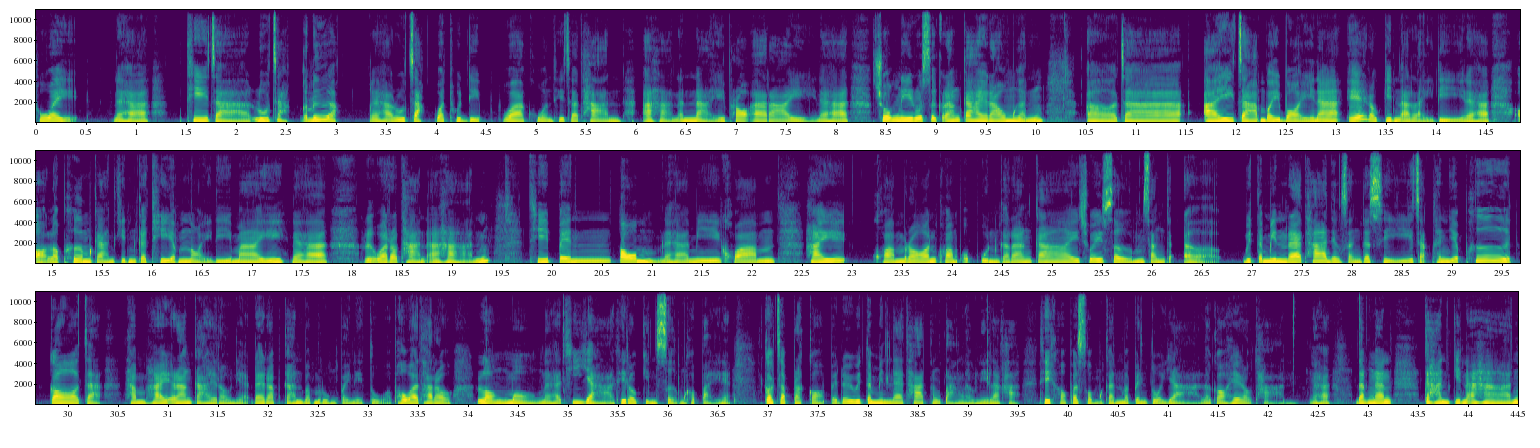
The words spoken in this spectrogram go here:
ช่วยนะคะที่จะรู้จักเลือก นะคะรู้จักวัตถุดิบว่าควรที่จะทานอาหารอันไหน เพราะอะไรนะคะช่วงนี้รู้สึกร่างกายเราเหมือนออจะไอจามบ่อยๆนะ เอ๊ะเรากินอะไรดีนะคะอ๋อเราเพิ่มการกินกระเทียมหน่อยดีไหมนะคะหรือว่าเราทานอาหารที่เป็นต้มนะคะมีความให้ความร้อนความอบอุ่นกับร่างกาย ช่วยเสริมสังเอ่อ วิตามินแร่ธาตุอย่างสังกะสีจากธัญพืช ก็จะทำให้ร่างกายเราเนี่ยได้รับการบำรุงไปในตัว เพราะว่าถ้าเราลองมองนะคะที่ยาที่เรากินเสริมเข้าไปเนี่ยก็จะประกอบไปด้วยวิตามินแร่ธาตุต่างๆ เหล่านี้ละค่ะ ที่เขาผสมกันมาเป็นตัวยาแล้วก็ให้เราทานนะคะดังนั้นการกินอาหาร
